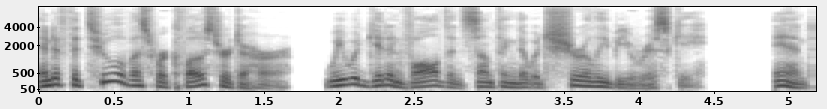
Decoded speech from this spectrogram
And if the two of us were closer to her, we would get involved in something that would surely be risky. And,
